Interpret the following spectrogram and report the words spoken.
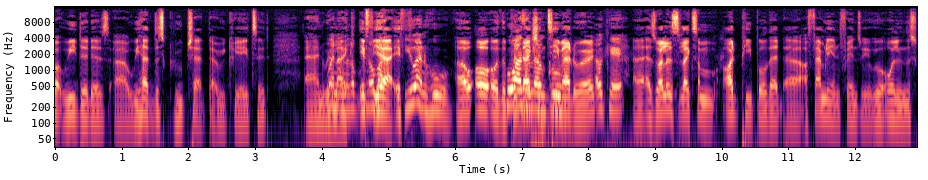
what we did is uh, we had this group chat that we created, and we're Well, like, no, no, if no, yeah, if you and who? oh oh oh the Who was in the production team at work, Okay. uh, as well as like some odd people that uh, are family and friends. We, we were all in this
